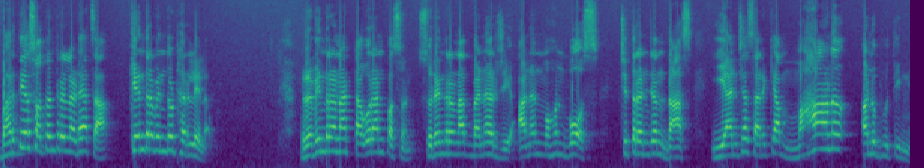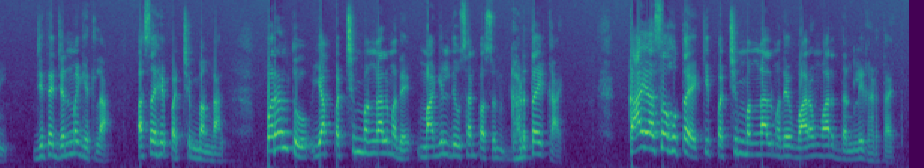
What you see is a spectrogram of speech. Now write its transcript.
भारतीय स्वातंत्र्य लढ्याचा केंद्रबिंदू ठरलेलं. रवींद्रनाथ टागोरांपासून सुरेंद्रनाथ बॅनर्जी आनंद मोहन बोस चित्रंजन दास यांच्यासारख्या महान अनुभूतींनी जिथे जन्म घेतला असं हे पश्चिम बंगाल. परंतु या पश्चिम बंगालमध्ये मागील दिवसांपासून घडतंय काय? काय असं होतंय की पश्चिम बंगालमध्ये वारंवार दंगली घडत आहेत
